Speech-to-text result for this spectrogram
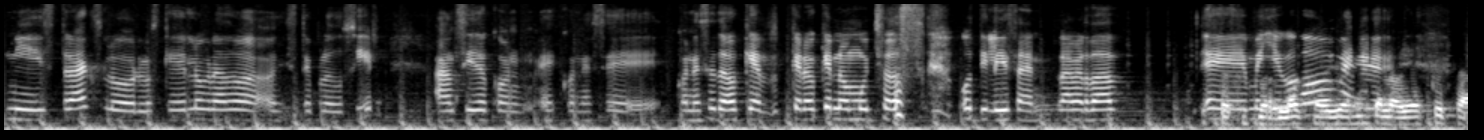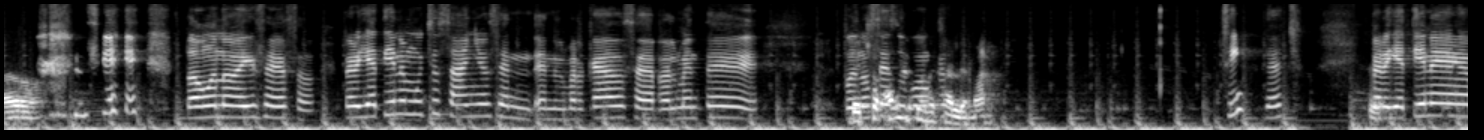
mis tracks, los que he logrado este, producir, han sido con, eh, con ese con ese DAO que creo que no muchos utilizan. La verdad, eh, me llegó. lo había escuchado. sí, todo el mundo me dice eso. Pero ya tiene muchos años en, en el mercado, o sea, realmente. Pues no sé, supongo. Es alemán. Sí, de hecho. Pero ya tiene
